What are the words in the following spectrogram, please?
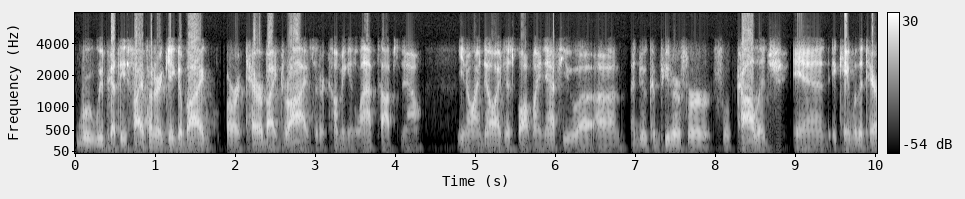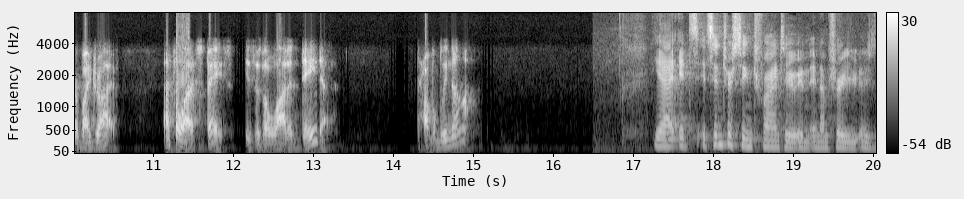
we have got these 500 gigabyte or terabyte drives that are coming in laptops now. You know, I know I just bought my nephew a, a, a new computer for, for college, and it came with a terabyte drive. That's a lot of space. Is it a lot of data? Probably not. Yeah, it's it's interesting trying to, and, and I'm sure you, as,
